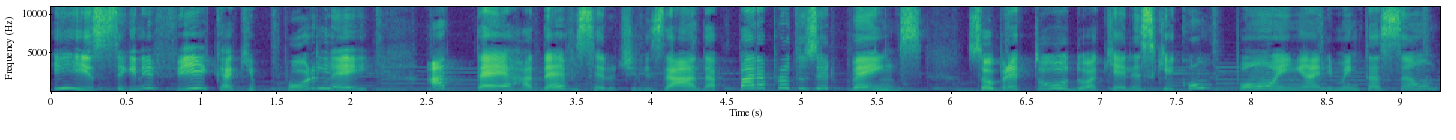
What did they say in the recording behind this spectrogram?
E isso significa que, por lei, a terra deve ser utilizada para produzir bens, sobretudo aqueles que compõem a alimentação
